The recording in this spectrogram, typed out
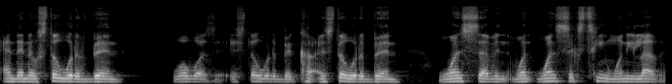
And then it still would have been, what was it? It still would have been cut. it still would have been 17, 116, 111.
